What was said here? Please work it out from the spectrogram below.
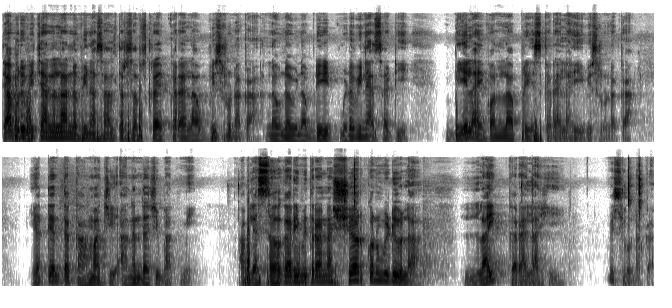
त्यापूर्वी चॅनलला नवीन असाल तर सबस्क्राईब करायला विसरू नका. नवनवीन अपडेट मिळविण्यासाठी बेल आयकॉनला प्रेस करायलाही विसरू नका. ही अत्यंत कामाची आनंदाची बातमी. आपल्या सहकारी मित्रांना शेअर करून व्हिडिओला लाईक करायलाही विसरू नका.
